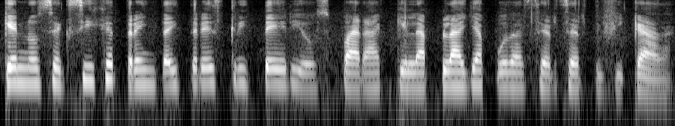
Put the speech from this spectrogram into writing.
que nos exige 33 criterios para que la playa pueda ser certificada.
